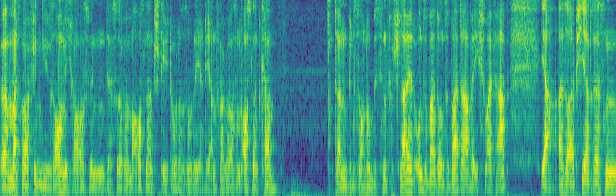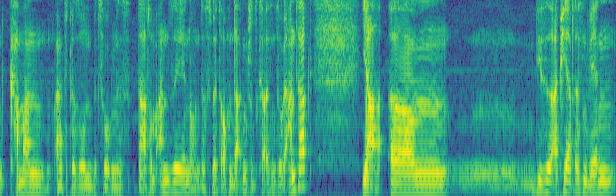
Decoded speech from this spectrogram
Äh, manchmal finden die das auch nicht raus, wenn der Server im Ausland steht oder so, der die Anfrage aus dem Ausland kam dann wird es auch noch ein bisschen verschleiert und so weiter und so weiter, aber ich schweife ab. Ja, also IP-Adressen kann man als personenbezogenes Datum ansehen und das wird auch in Datenschutzkreisen so gehandhabt. Ja, ähm, diese IP-Adressen werden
